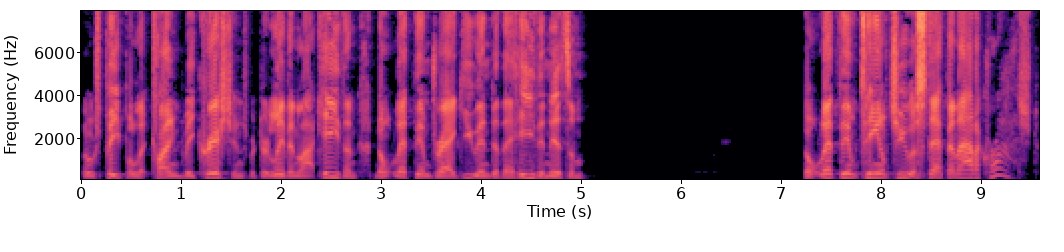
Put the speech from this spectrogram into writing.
Those people that claim to be Christians, but they're living like heathen, don't let them drag you into the heathenism. Don't let them tempt you a stepping out of Christ.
